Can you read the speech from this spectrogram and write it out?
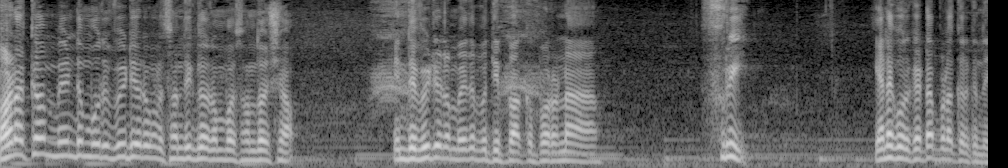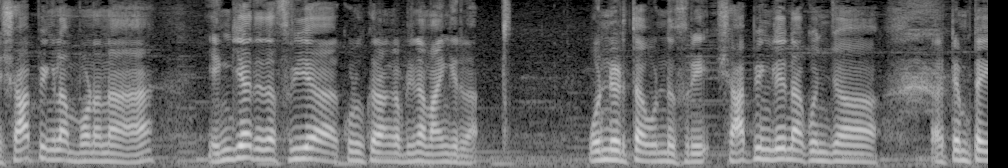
வணக்கம். மீண்டும் ஒரு வீடியோ உங்களை சந்திக்கல. ரொம்ப சந்தோஷம். இந்த வீடியோ நம்ம எதை பற்றி பார்க்க போகிறோன்னா ஃப்ரீ எனக்கு ஒரு கெட்ட பழக்கம் இருக்குது இந்த ஷாப்பிங்லாம் போனேன்னா எங்கேயாவது எதாவது ஃப்ரீயாக கொடுக்குறாங்க அப்படின்னா வாங்கிடுவேன். ஒன்று எடுத்தால் ஒன்று ஃப்ரீ ஷாப்பிங்லேயே நான் கொஞ்சம் டெம்டை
